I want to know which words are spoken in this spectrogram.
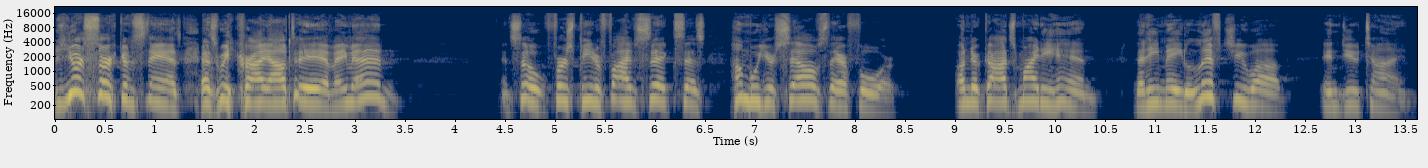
your circumstance as we cry out to Him. Amen. And so 1 Peter 5, 6 says, Humble yourselves, therefore, under God's mighty hand, that He may lift you up in due time.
